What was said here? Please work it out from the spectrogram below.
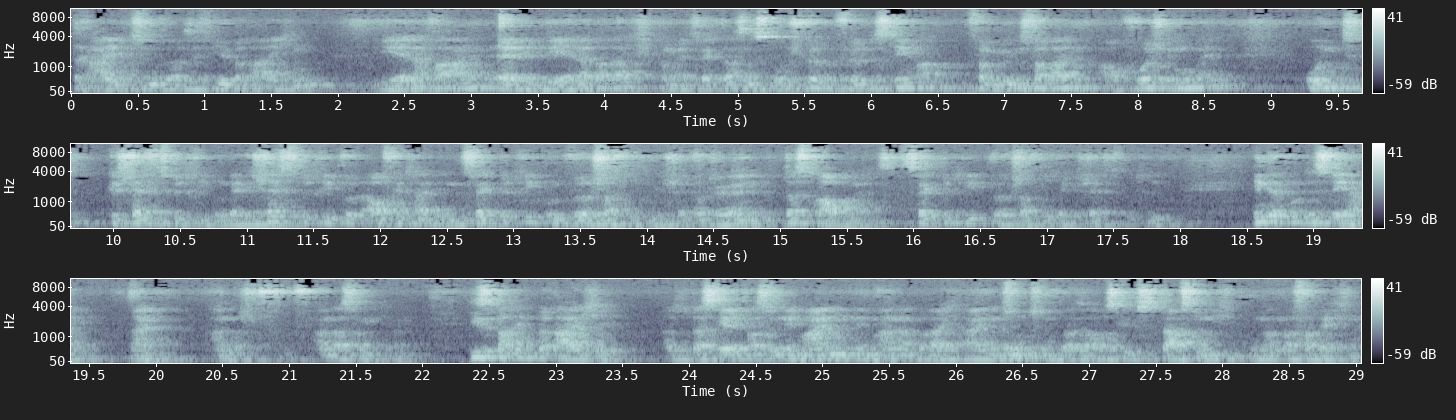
drei bzw. vier Bereichen. Ideeller Verein, äh, ideeller Bereich, kann man jetzt weglassen, ist wurscht für, für das Thema. Vermögensverwaltung, auch wurscht im Moment. Und Geschäftsbetrieb. Und der Geschäftsbetrieb wird aufgeteilt in Zweckbetrieb und wirtschaftlichen Geschäftsbetrieb. Okay. Das brauchen wir jetzt. Zweckbetrieb, wirtschaftlicher Geschäftsbetrieb. Hintergrund ist der, nein, anders, anders fange ich an. Diese beiden Bereiche, also das Geld, was du in dem einen und in dem anderen Bereich einnimmst bzw. ausgibst, darfst du nicht miteinander verrechnen.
